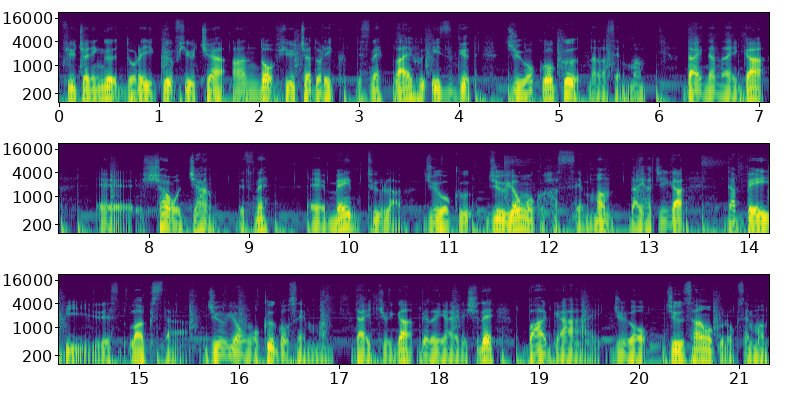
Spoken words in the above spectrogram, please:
featuring、ドレイク、フューチャーフューチャードレイクですね。Life is Good 10億億7000万。第7位が、えー、シャオジャンですね。えー、Made to Love 10億14億8000万。第8位が DaBaby です。Rockstar 14億5000万。第9位がビリー・アイリッシュで Bad Guy 13億6000万。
